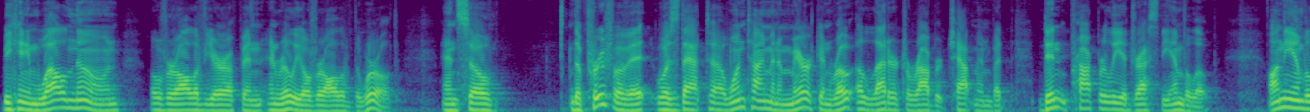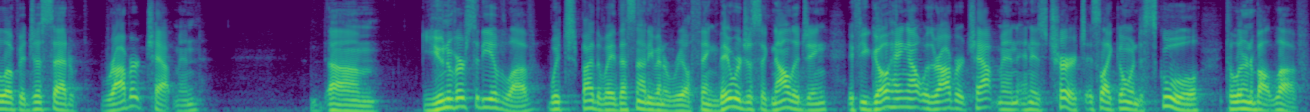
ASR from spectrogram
became well known over all of Europe and, and really over all of the world. And so the proof of it was that uh, one time an American wrote a letter to Robert Chapman but didn't properly address the envelope. On the envelope, it just said, Robert Chapman, um, University of Love, which, by the way, that's not even a real thing. They were just acknowledging if you go hang out with Robert Chapman and his church, it's like going to school to learn about love.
